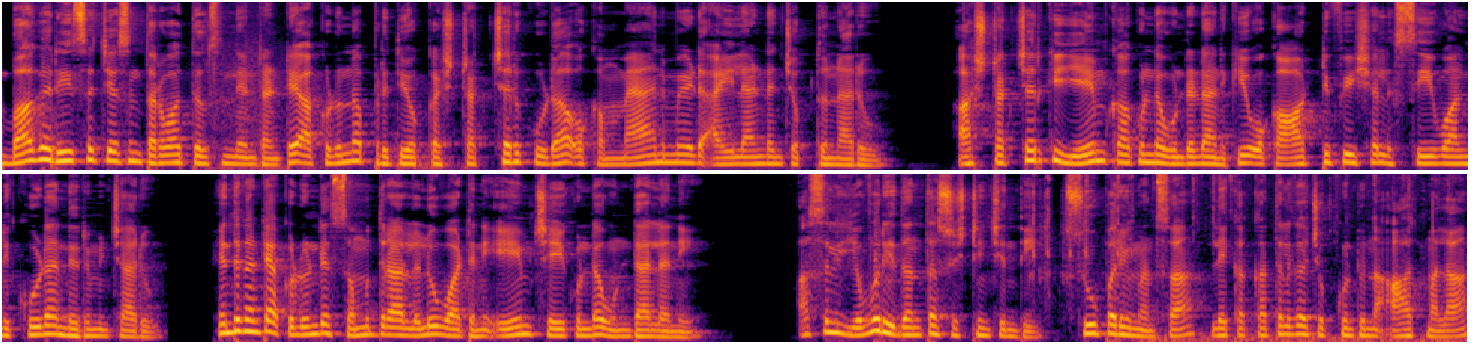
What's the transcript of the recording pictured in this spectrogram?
బాగా రీసెర్చ్ చేసిన తర్వాత తెలిసింది ఏంటంటే అక్కడున్న ప్రతి ఒక్క స్ట్రక్చర్ కూడా ఒక మ్యాన్ మేడ్ ఐలాండ్ అని చెప్తున్నారు. ఆ స్ట్రక్చర్కి ఏం కాకుండా ఉండడానికి ఒక ఆర్టిఫిషియల్ సీ వాల్ని కూడా నిర్మించారు. ఎందుకంటే అక్కడుండే సముద్రాలలో వాటిని ఏం చేయకుండా ఉండాలని. అసలు ఎవరు ఇదంతా సృష్టించింది? సూపర్ హ్యూమన్సా లేక కథలుగా చెప్పుకుంటున్న ఆత్మల?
